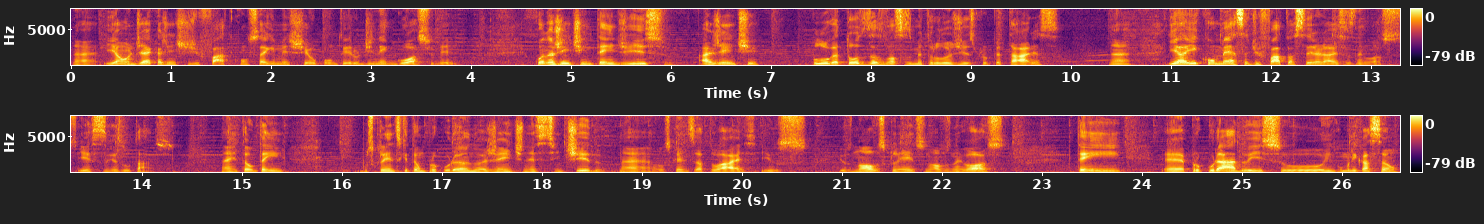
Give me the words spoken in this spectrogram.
né, e aonde é que a gente de fato consegue mexer o ponteiro de negócio dele. Quando a gente entende isso, a gente pluga todas as nossas metodologias proprietárias né, e aí começa de fato a acelerar esses negócios e esses resultados. Né? Então tem os clientes que estão procurando a gente nesse sentido, né, os clientes atuais e os, e os novos clientes, novos negócios, têm é, procurado isso em comunicação.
